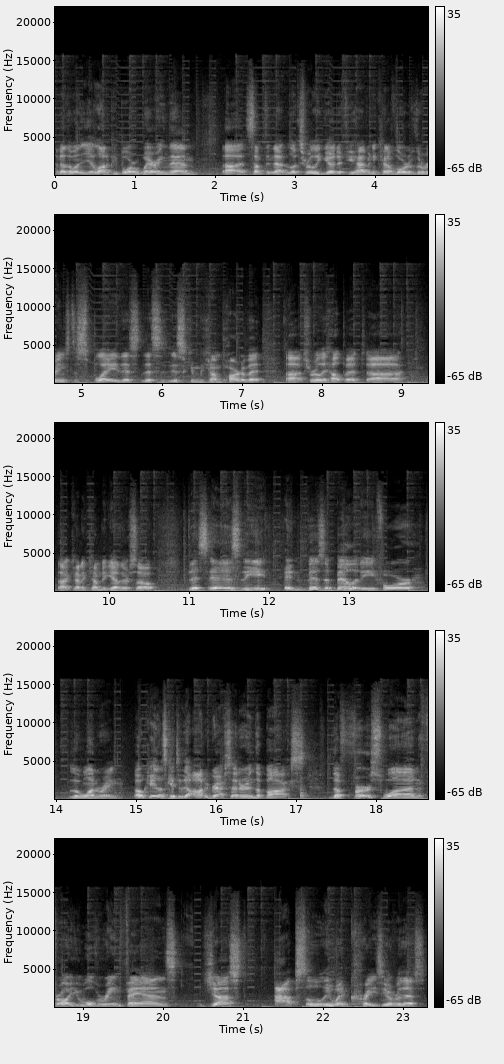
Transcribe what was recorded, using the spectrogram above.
another one that you, a lot of people are wearing them. Uh, something that looks really good if you have any kind of Lord of the Rings display. This this this can become part of it uh, to really help it uh, kind of come together. So this is the invisibility for the One Ring. Okay, let's get to the autographs that are in the box. The first one for all you Wolverine fans just absolutely went crazy over this.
